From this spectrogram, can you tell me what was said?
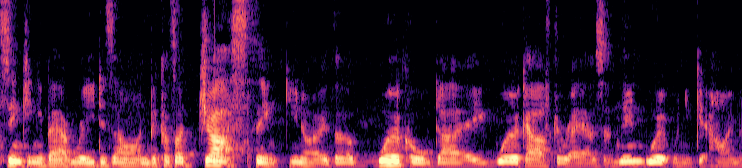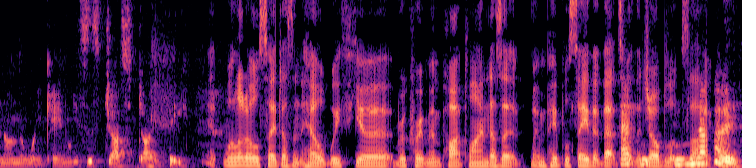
thinking about redesign because I just think, you know, the work all day, work after hours, and then work when you get home and on the weekend. This is just dopey. Well, it also doesn't help with your recruitment pipeline, does it? When people see that that's what uh, the job looks no, like.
